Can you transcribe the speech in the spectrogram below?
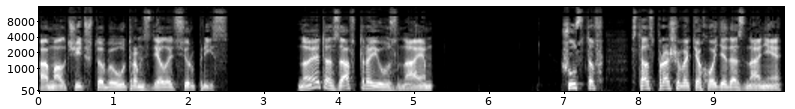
а молчит, чтобы утром сделать сюрприз. Но это завтра и узнаем. Шустов стал спрашивать о ходе дознания,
